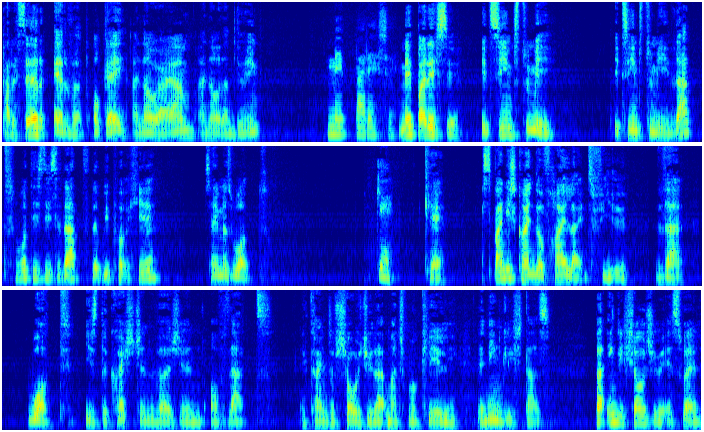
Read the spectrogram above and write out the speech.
Parecer, er verb. Okay, I know where I am. I know what I'm doing. Me parece. Me parece. It seems to me. It seems to me that. What is this? That that we put here? Same as what? Que. Que. Spanish kind of highlights for you that what is the question version of that. It kind of shows you that much more clearly than English does. But English shows you it as well.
